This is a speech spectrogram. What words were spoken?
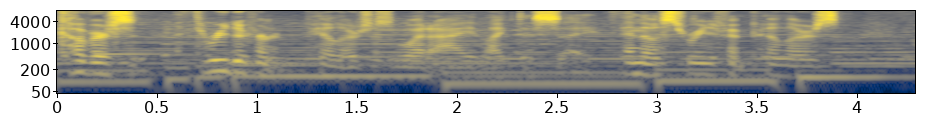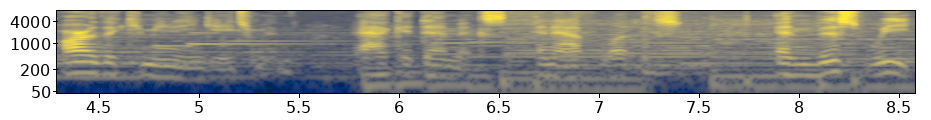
covers three different pillars is what I like to say. And those three different pillars are the community engagement, academics, and athletics. And this week,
